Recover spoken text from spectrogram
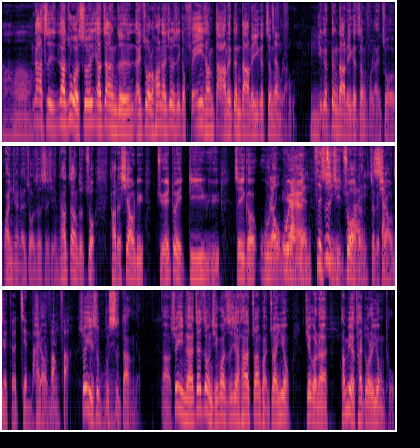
哦，那是那如果说要这样子来做的话，那就是一个非常大的、更大的一个政府了。府嗯一个更大的一个政府来做，完全来做这事情。他这样子做，他的效率绝对低于这个污染由污染源自自己己做的这个效率，这个减排的方法。所以是不适当的啊。所以呢，在这种情况之下，他专款专用，结果呢，他没有太多的用途，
